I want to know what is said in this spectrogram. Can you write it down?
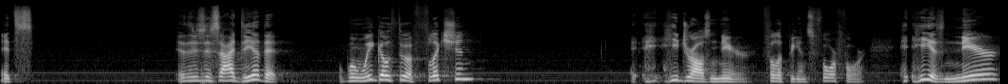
It's there's this idea that when we go through affliction, he draws near. Philippians 4 4. He is near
